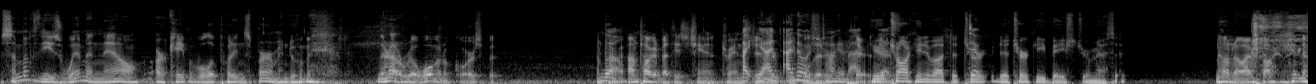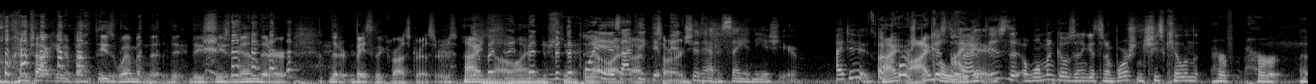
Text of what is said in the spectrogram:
some of these women now are capable of putting sperm into a man. They're not a real woman, of course, but I'm, Well- talking, I'm talking about these chan- transgender yeah, I- I know people what you're that are- talking about. they're- You're they're- talking about the tur- the turkey baster method. No, no, I'm talking. No, I'm talking about these women, that, that- these these men that are that are basically cross dressers. I but, know, but, I understand. but the point No, is, I, I- think I'm that men should have a say in the issue. I do. Of course, I because the fact is that a woman goes in and gets an abortion, she's killing her her uh,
